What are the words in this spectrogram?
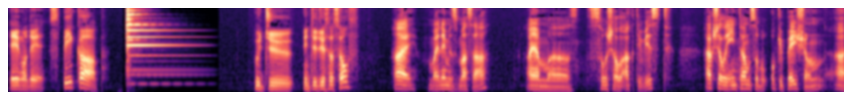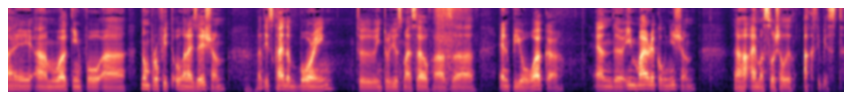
英語で Speak Up Would you introduce yourself? Hi, my name is Masa. I am a social activist. Actually, in terms of occupation, I am working for a non-profit organization, but it's kind of boring to introduce myself as a NPO worker. And uh, in my recognition, uh, I'm a social activist.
